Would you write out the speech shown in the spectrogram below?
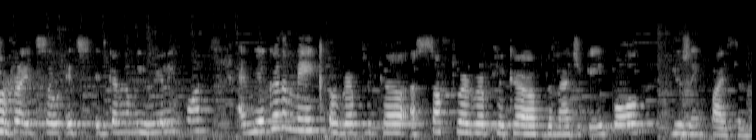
alright so it's it's gonna be really fun. And we're gonna make a replica a software replica of the magic 8 ball using python.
